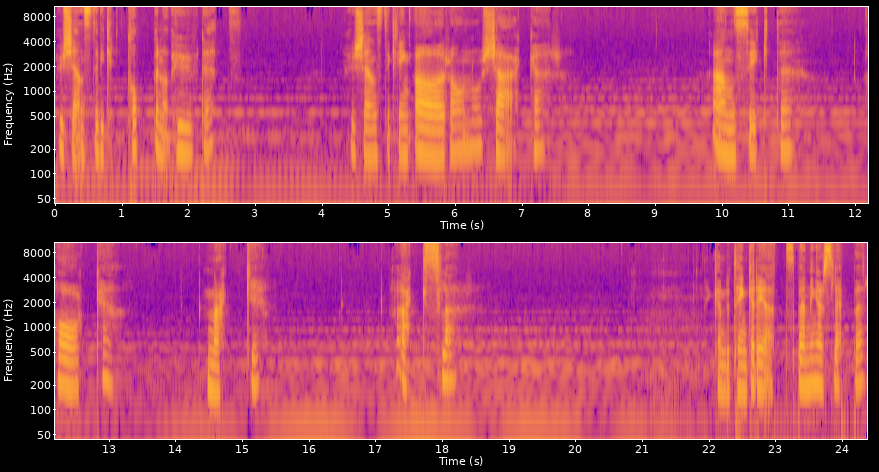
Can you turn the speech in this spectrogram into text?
Hur känns det vid toppen av huvudet? Hur känns det kring öron och käkar? Ansikte, haka, nacke, axlar. Kan du tänka dig att spänningar släpper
